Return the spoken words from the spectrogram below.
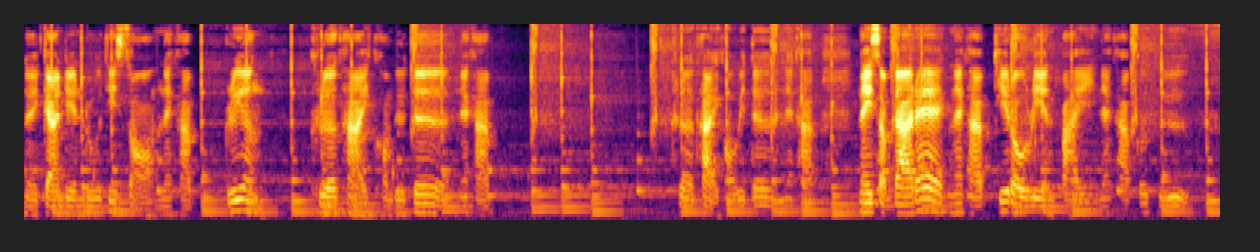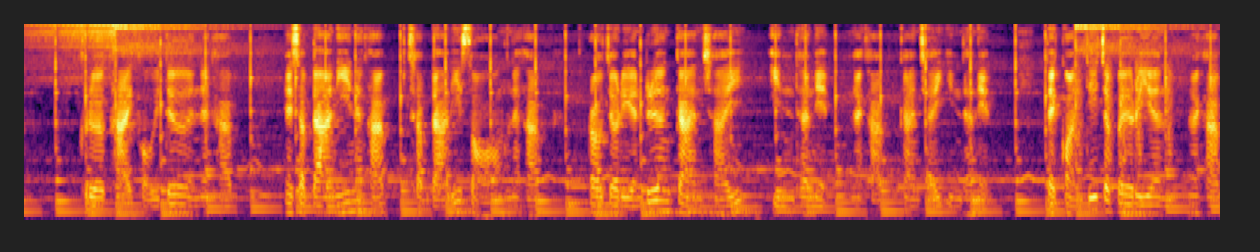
หน่วยการเรียนรู้ที่ 2 นะครับ เรื่องเครือข่ายคอมพิวเตอร์นะครับ เครือข่ายคอมพิวเตอร์นะครับ ในสัปดาห์แรกนะครับที่เราเรียนไปนะครับก็คือเครือข่ายคอมพิวเตอร์นะครับ ในสัปดาห์นี้นะครับสัปดาห์ที่2นะครับเราจะเรียนเรื่องการใช้อินเทอร์เน็ตนะครับการใช้อินเทอร์เน็ต แต่ก่อนที่จะไปเรียนนะครับ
